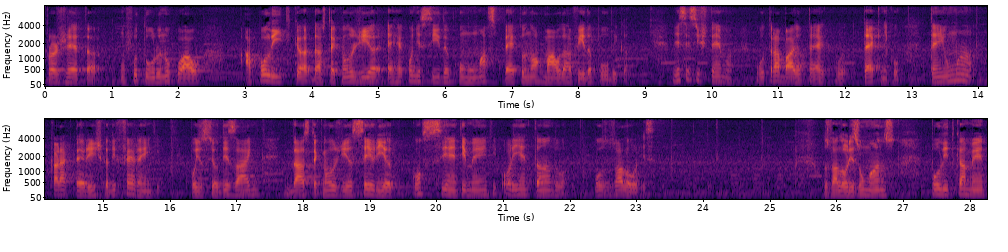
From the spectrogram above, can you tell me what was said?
projeta um futuro no qual a política das tecnologias é reconhecida como um aspecto normal da vida pública. Nesse sistema, o trabalho técnico tem uma característica diferente, pois o seu design das tecnologias seria conscientemente orientando os valores. Os valores humanos politicamente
